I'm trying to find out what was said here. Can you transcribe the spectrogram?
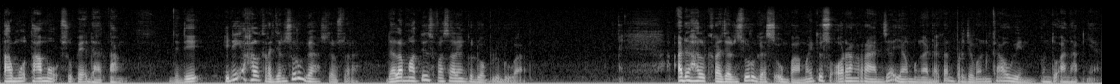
tamu-tamu uh, uh, supaya datang. Jadi ini hal kerajaan surga, saudara-saudara. Dalam Matius pasal yang ke-22. Ada hal kerajaan surga seumpama itu seorang raja yang mengadakan perjamuan kawin untuk anaknya.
